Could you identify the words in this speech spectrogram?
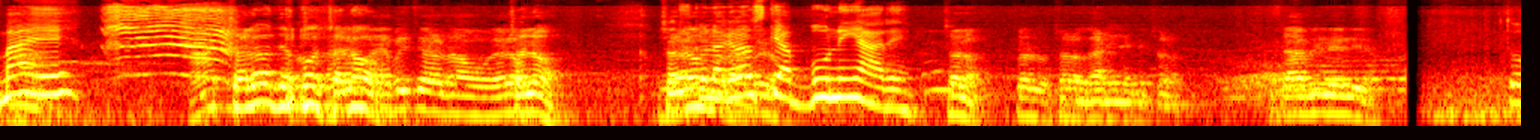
बाय। हाँ चलो देखो चलो मैं भी चल रहा हूँ चलो चलो। लग रहा है उसके अब्बू नहीं आ रहे। चलो चलो चलो गाड़ी लेके चलो। चाबी ले लिया। तो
